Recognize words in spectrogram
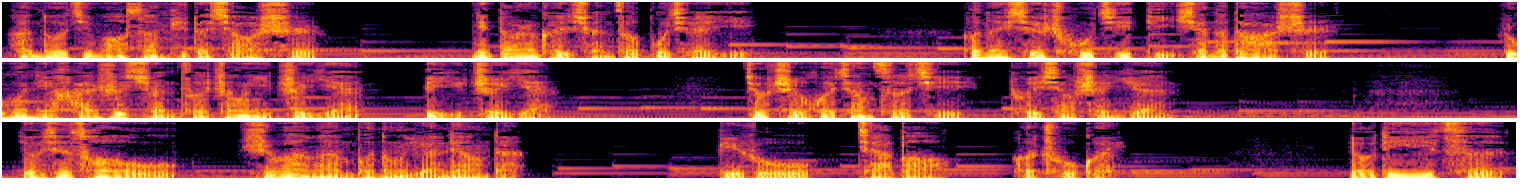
很多鸡毛蒜皮的小事，你当然可以选择不介意，可那些触及底线的大事，如果你还是选择睁一只眼闭一只眼，就只会将自己推向深渊。有些错误是万万不能原谅的，比如家暴和出轨。有第一次，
